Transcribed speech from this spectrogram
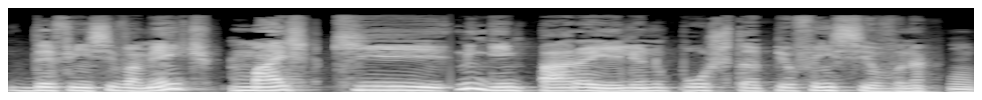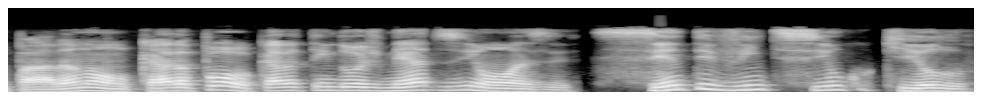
defensivamente, mas que ninguém para ele no post-up ofensivo, né? Não para não. O cara, pô, o cara tem 2 metros e 11, 125 quilos.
